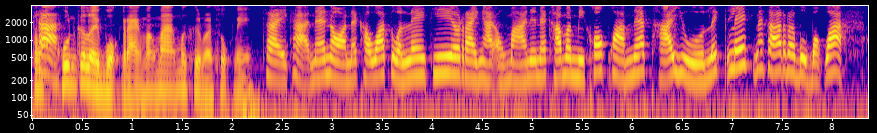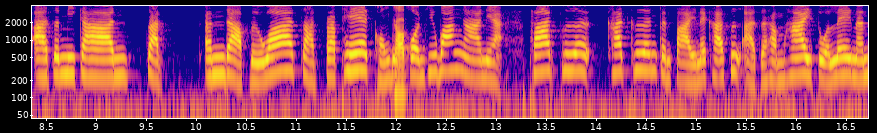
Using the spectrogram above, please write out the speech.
ตลาดค่ะหุ้นก็เลยบวกแรงมากๆ เมื่อคืนวันศุกร์นี้ใช่ค่ะแน่นอนนะคะว่าตัวเลขที่รายงานออกมาเนี่ยนะคะมันมีข้อความแนบท้ายอยู่เล็กๆนะคะระบุบอกว่าอาจจะมีการจัด อันดับหรือว่าจัดประเภทของบุครัคบคลที่ว่างงานเนี่ยพลาดเพื่อคาดเคลื่อนกันไปนะคะ ซึ่งอาจจะทำให้ตัวเลขนั้น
